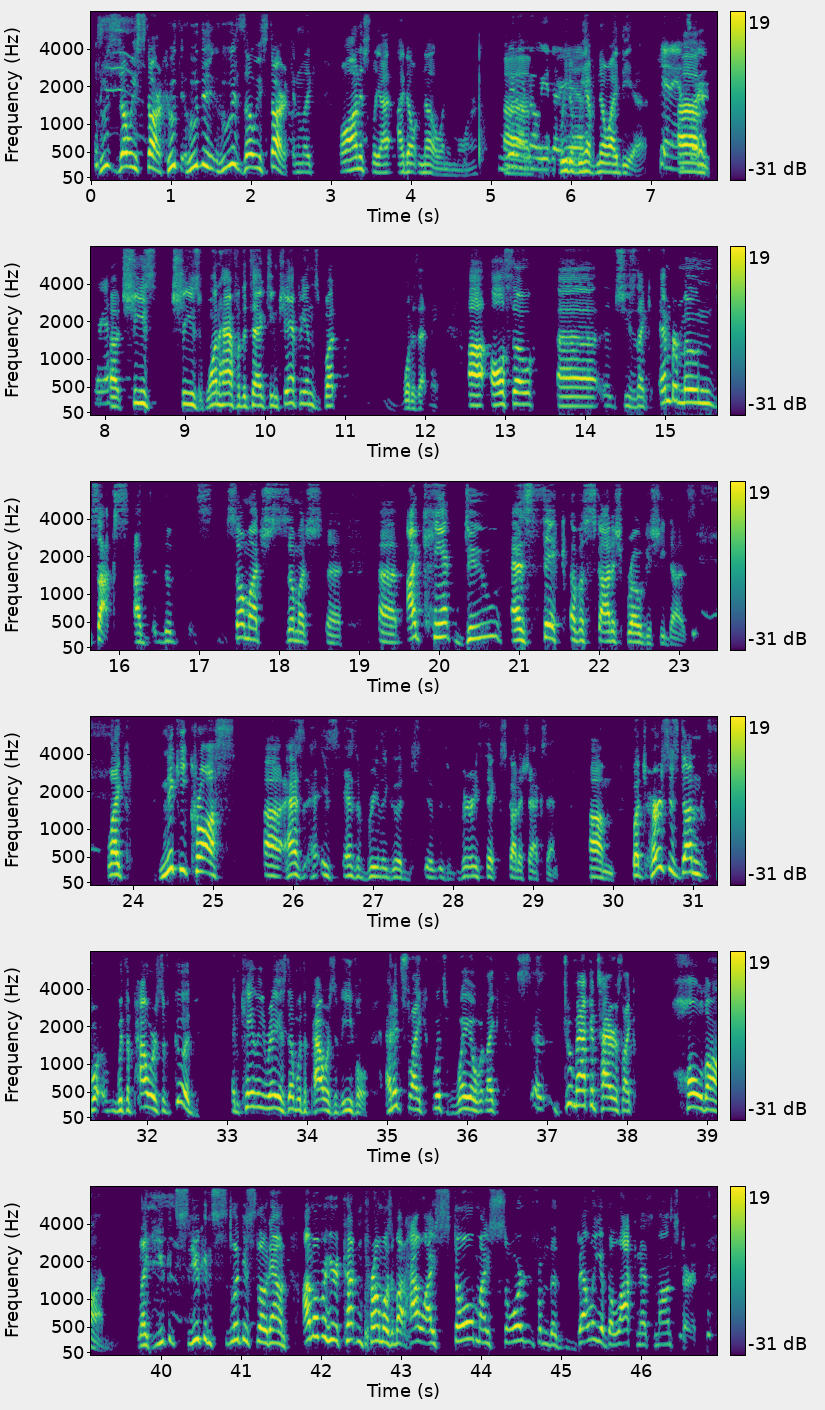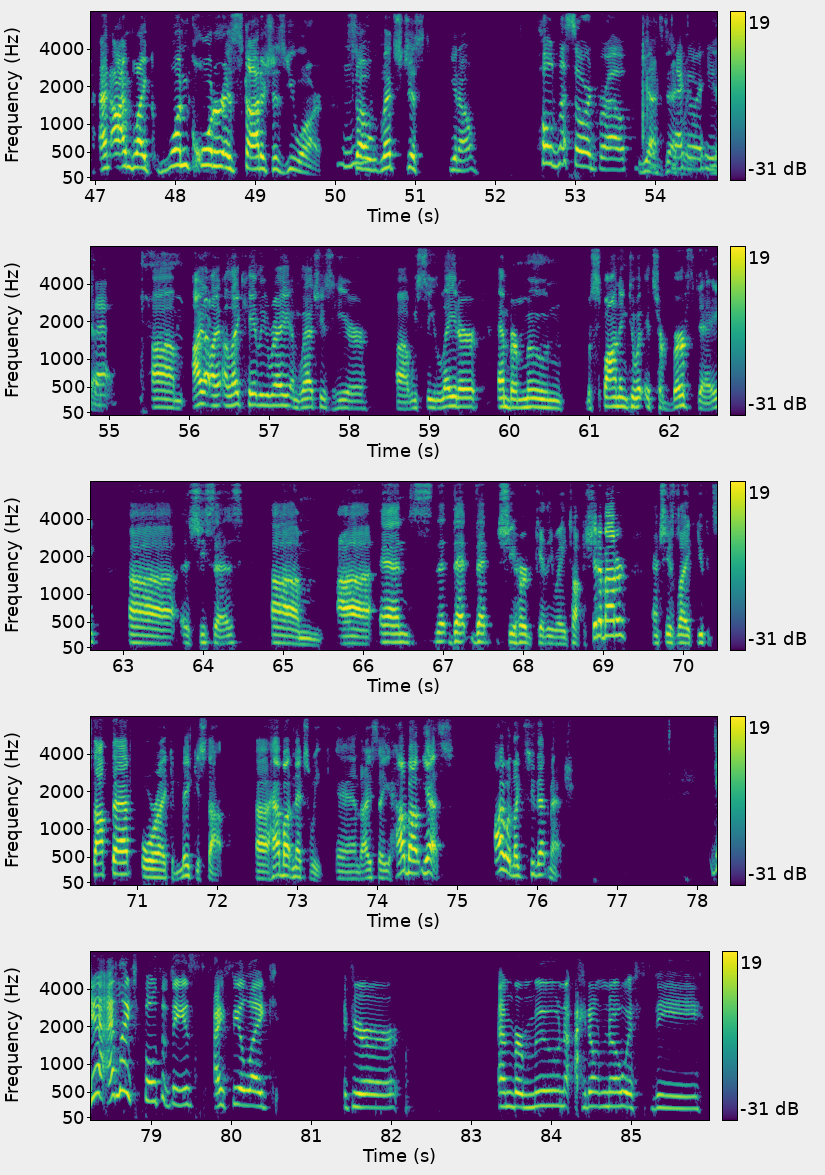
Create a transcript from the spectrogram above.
Who's Zoey Stark? Who who the who is Zoey Stark? And I'm like, well, honestly, I, I don't know anymore. We don't Um, know either. We, yeah. we have no idea. Can't answer um, for you. Uh, she's she's one half of the tag team champions, but what does that mean? Uh, also, uh, she's like Ember Moon sucks. Uh, the so much, so much. Uh, uh, I can't do as thick of a Scottish brogue as she does. Like Nikki Cross uh, has is has a really good, it was a very thick Scottish accent. Um, but hers is done for with the powers of good, and Kay Lee Ray is done with the powers of evil, and it's like it's way over. Like uh, Drew McIntyre is like, hold on. Like you can you can look and slow down. I'm over here cutting promos about how I stole my sword from the belly of the Loch Ness monster, and I'm like one quarter as Scottish as you are. Mhm. So let's just you know, hold my sword, bro. Yeah, That's exactly. where he's Yeah. at. um, I, I I like Haley Ray. I'm glad she's here. Uh, we see later Ember Moon responding to it. It's her birthday, uh, as she says, um, uh, and that that that she heard Kay Lee Ray talking shit about her, and she's like, "You can stop that, or I can make you stop." Uh, how about next week? And I say, "How about yes?" I would like to see that match. Yeah, I liked both of these. I feel like if you're Ember Moon, I don't know if the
